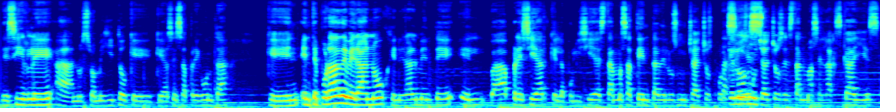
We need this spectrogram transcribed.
Decirle a nuestro amiguito que, que hace esa pregunta, que en, temporada de verano generalmente él va a apreciar que la policía está más atenta de los muchachos porque los muchachos están más en las calles,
